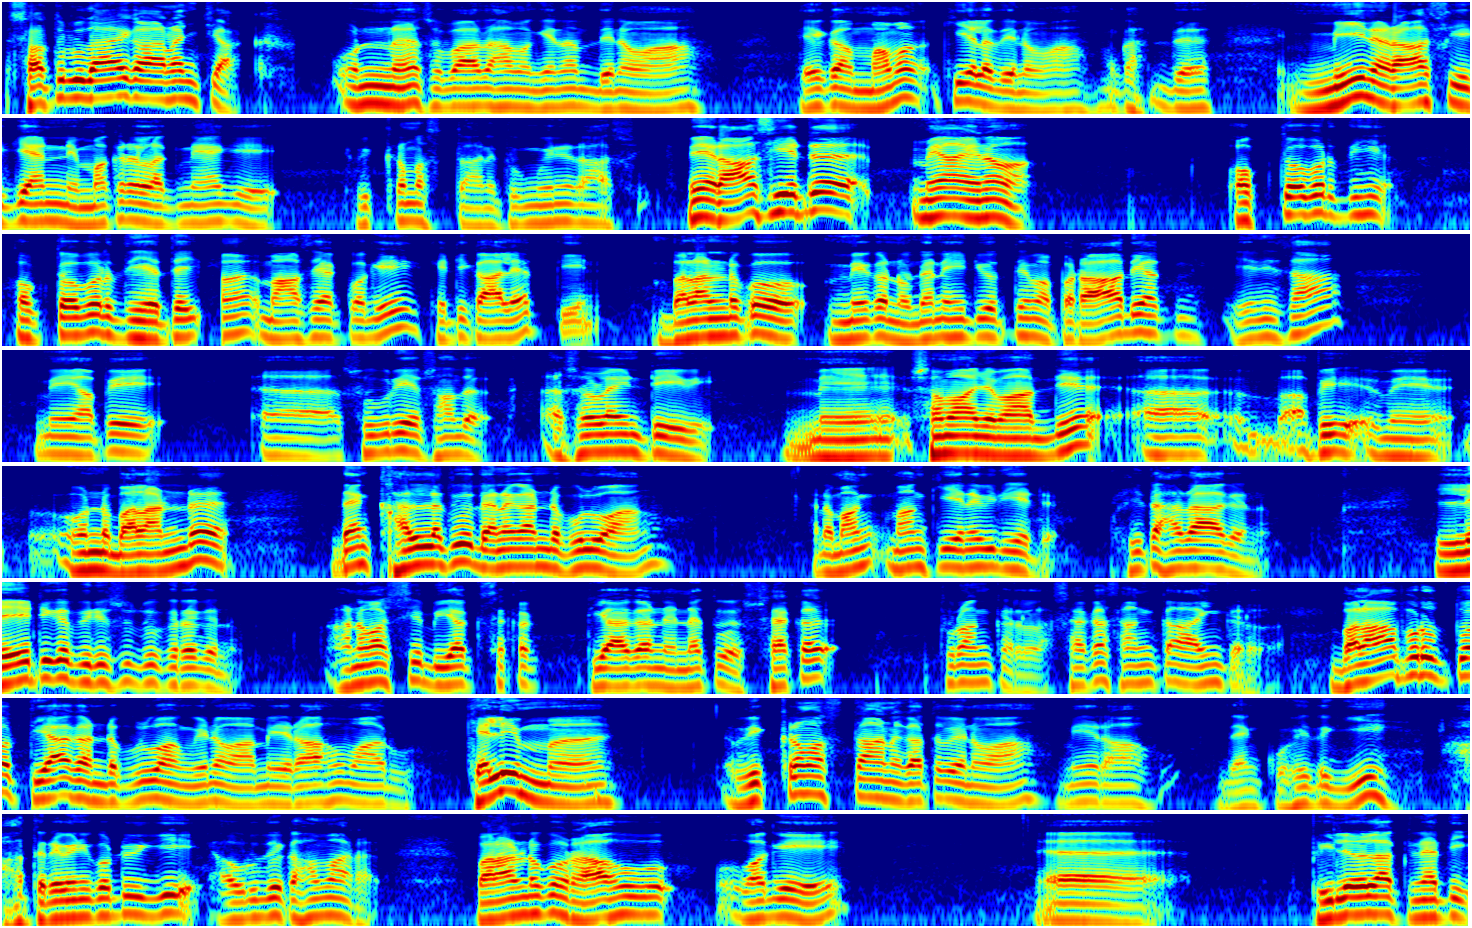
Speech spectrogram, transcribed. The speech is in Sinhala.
සතුරුදායක ආරංචියක්. ඔන්න සබාදහම ගෙනත් දෙනවා. ඒක මම කියලා දෙනවා. මොකද්ද? මීන රාශිය කියන්නේ මකර ලග්නයාගේ වික්‍රමස්ථානයේ තුන්වෙනි රාශිය. මේ රාශියට මෙයා එනවා. ඔක්තෝබර් 30. ඔක්තෝබර් 30 මාසයක් වගේ කෙටි කාලයක් තියෙනවා. බලන්නකෝ මේක නොදැන හිටියොත් එහෙම අපරාධයක්නේ. ඒ නිසා මේ අපේ සූරිය සඳ ඇසොලයින් ටීවී මේ සමාජ මාධ්‍ය අපි මේ ඔන්න බලන්ඩ දැන් කල්ලතුව දැනගණ්ඩ පුළුවන්. අර මං කියන විදිහට හිත හදාගෙන ලේටික පිරිසුදු කරගෙන අනවශ්‍ය බියක් සැක තියාගන්න නැතුව සැක තුරන් කරලා සැක සංකා අයින් කරලා බලාපොරොත්තුවත් තියාගණ්ඩ පුළුවන් වෙනවා මේ රාහු මාරුව. කෙලින්ම වික්‍රමස්ථාන ගත වෙනවා මේ රාහු. දැන් කොහෙද ගියේ? හතරවෙනි කොටුවේ ගියේ අවුරුදු දෙක හමාරයි බලන්නකෝ රාහු වගේ පිළවලක් නැති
